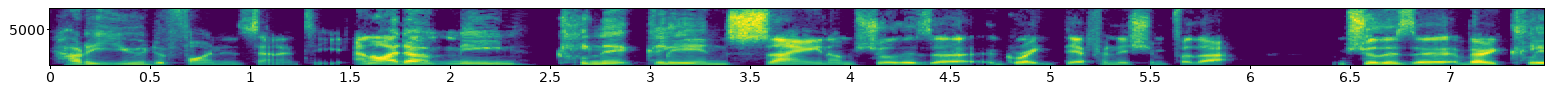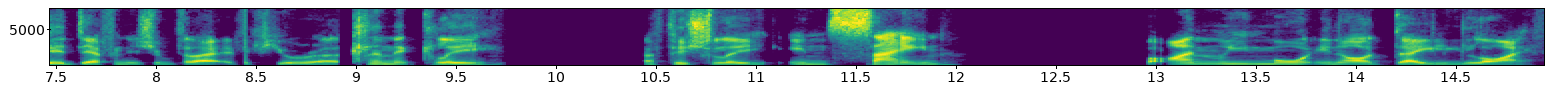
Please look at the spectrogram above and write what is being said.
How do you define insanity? And I don't mean clinically insane. I'm sure there's a, a great definition for that. I'm sure there's a, a very clear definition for that if, if you're a clinically officially insane, but I mean more in our daily life.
